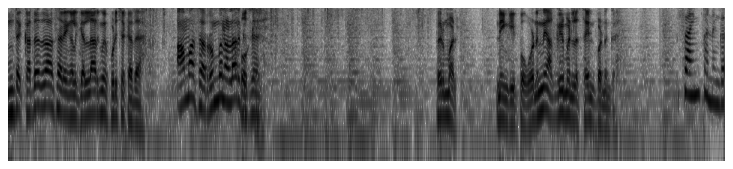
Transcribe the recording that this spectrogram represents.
இந்த கதை தான் சார் எங்களுக்கு எல்லாருக்குமே பிடிச்ச கதை. ஆமா சார் ரொம்ப நல்லா இருக்கு சார் பெருமாள் நீங்க இப்போ உடனே அக்ரிமெண்ட்ல சைன் பண்ணுங்க. சைன் பண்ணுங்க.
